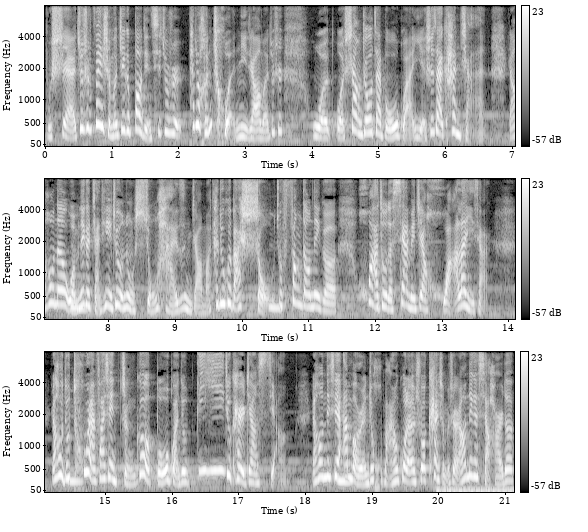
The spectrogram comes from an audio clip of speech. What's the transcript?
不是，就是为什么这个报警器就是它就很蠢，你知道吗？就是我我上周在博物馆也是在看展，然后呢，我们那个展厅里就有那种熊孩子，你知道吗？他就会把手就放到那个画作的下面这样划了一下，然后我就突然发现整个博物馆就滴就开始这样响。然后那些安保人就马上过来说看什么事儿，然后那个小孩的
